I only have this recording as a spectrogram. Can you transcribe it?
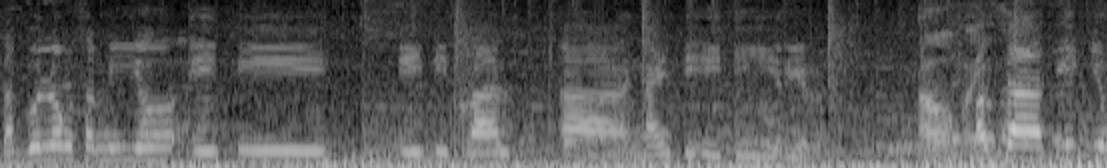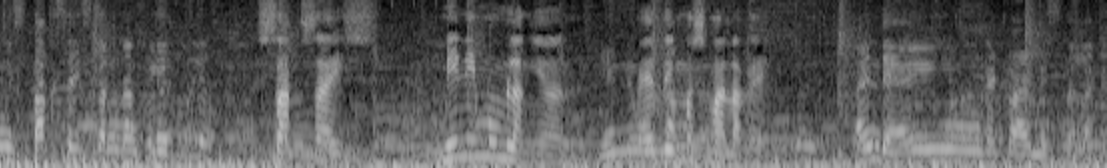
Sa gulong sa Mio, 80 80 front, ah, 90 80 rear. Ah, okay. Pag sa click, yung stock size lang ng click. Stock size. Minimum lang yon. Minimum Pwedeng lang mas yun. malaki. Ah, hindi, ayun yung requirements talaga.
